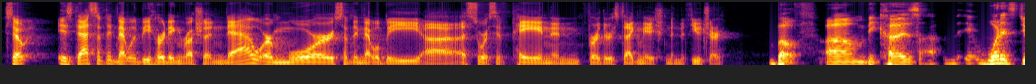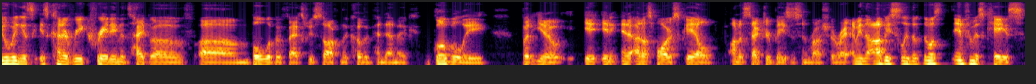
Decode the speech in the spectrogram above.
So is that something that would be hurting Russia now, or more something that will be uh, a source of pain and further stagnation in the future? Both, um, because uh, it, what it's doing is, is kind of recreating the type of um, bullwhip effects we saw from the COVID pandemic globally, but you know, it, on a smaller scale, on a sector basis in Russia, right? I mean, obviously, the, the most infamous case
